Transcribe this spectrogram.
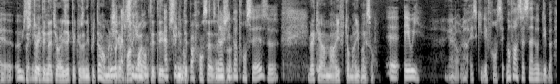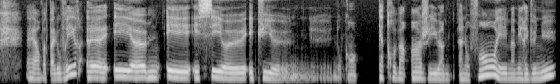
eux, tu as été naturalisée quelques années plus tard, en 1983, donc tu n'étais pas française. non, je n'étais pas française. Mec a un mari, futur mari Bresson. et oui, alors là, est-ce qu'il est français? Mais enfin, ça, c'est un autre débat. Euh, on va pas l'ouvrir. Euh, et, euh, et, et c'est et puis donc en 81, j'ai eu un, enfant et ma mère est venue.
